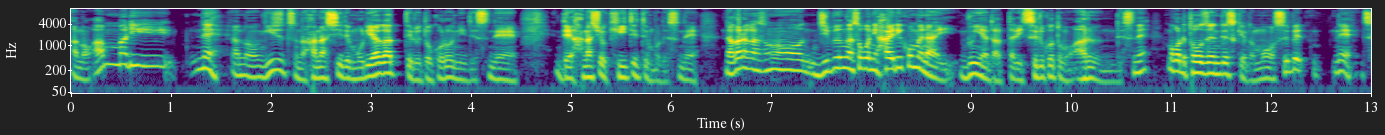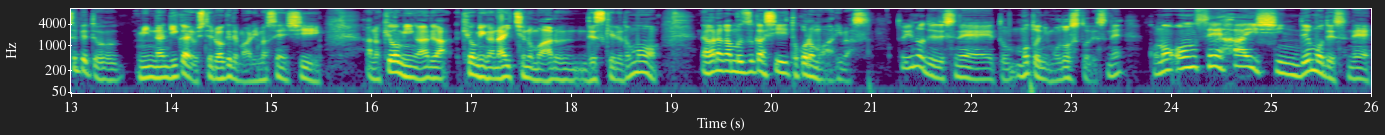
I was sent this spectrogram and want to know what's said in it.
あのあんまりねあの技術の話で盛り上がってるところにですねで話を聞いててもですねなかなかその自分がそこに入り込めない分野だったりすることもあるんですね。まあ、これ当然ですけどもすべ,、ね、全てをみんな理解をしてるわけでもありませんしあの興味がある興味がないっていうのもあるんですけれどもなかなか難しいところもあります。というのでですね、えっと、元に戻すとですね、この音声配信でもですね、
